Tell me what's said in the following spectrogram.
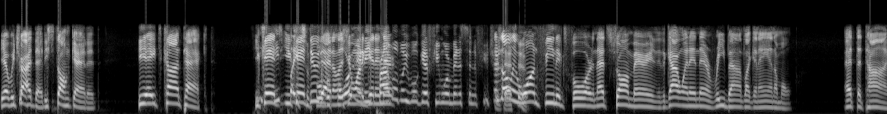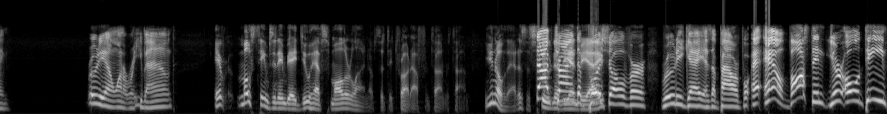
Yeah, we tried that. He stunk at it. He hates contact. You can't you can't do that unless you want to get in there. probably will get a few more minutes in the future. There's only too. one Phoenix four, and that's Shawn Marion. The guy went in there and rebounded like an animal at the time. Rudy don't want to rebound. Every, most teams in the NBA do have smaller lineups that they trot out from time to time. You know that as a Stop trying to push over Rudy Gay as a power forward. Hell, Boston, your old team,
